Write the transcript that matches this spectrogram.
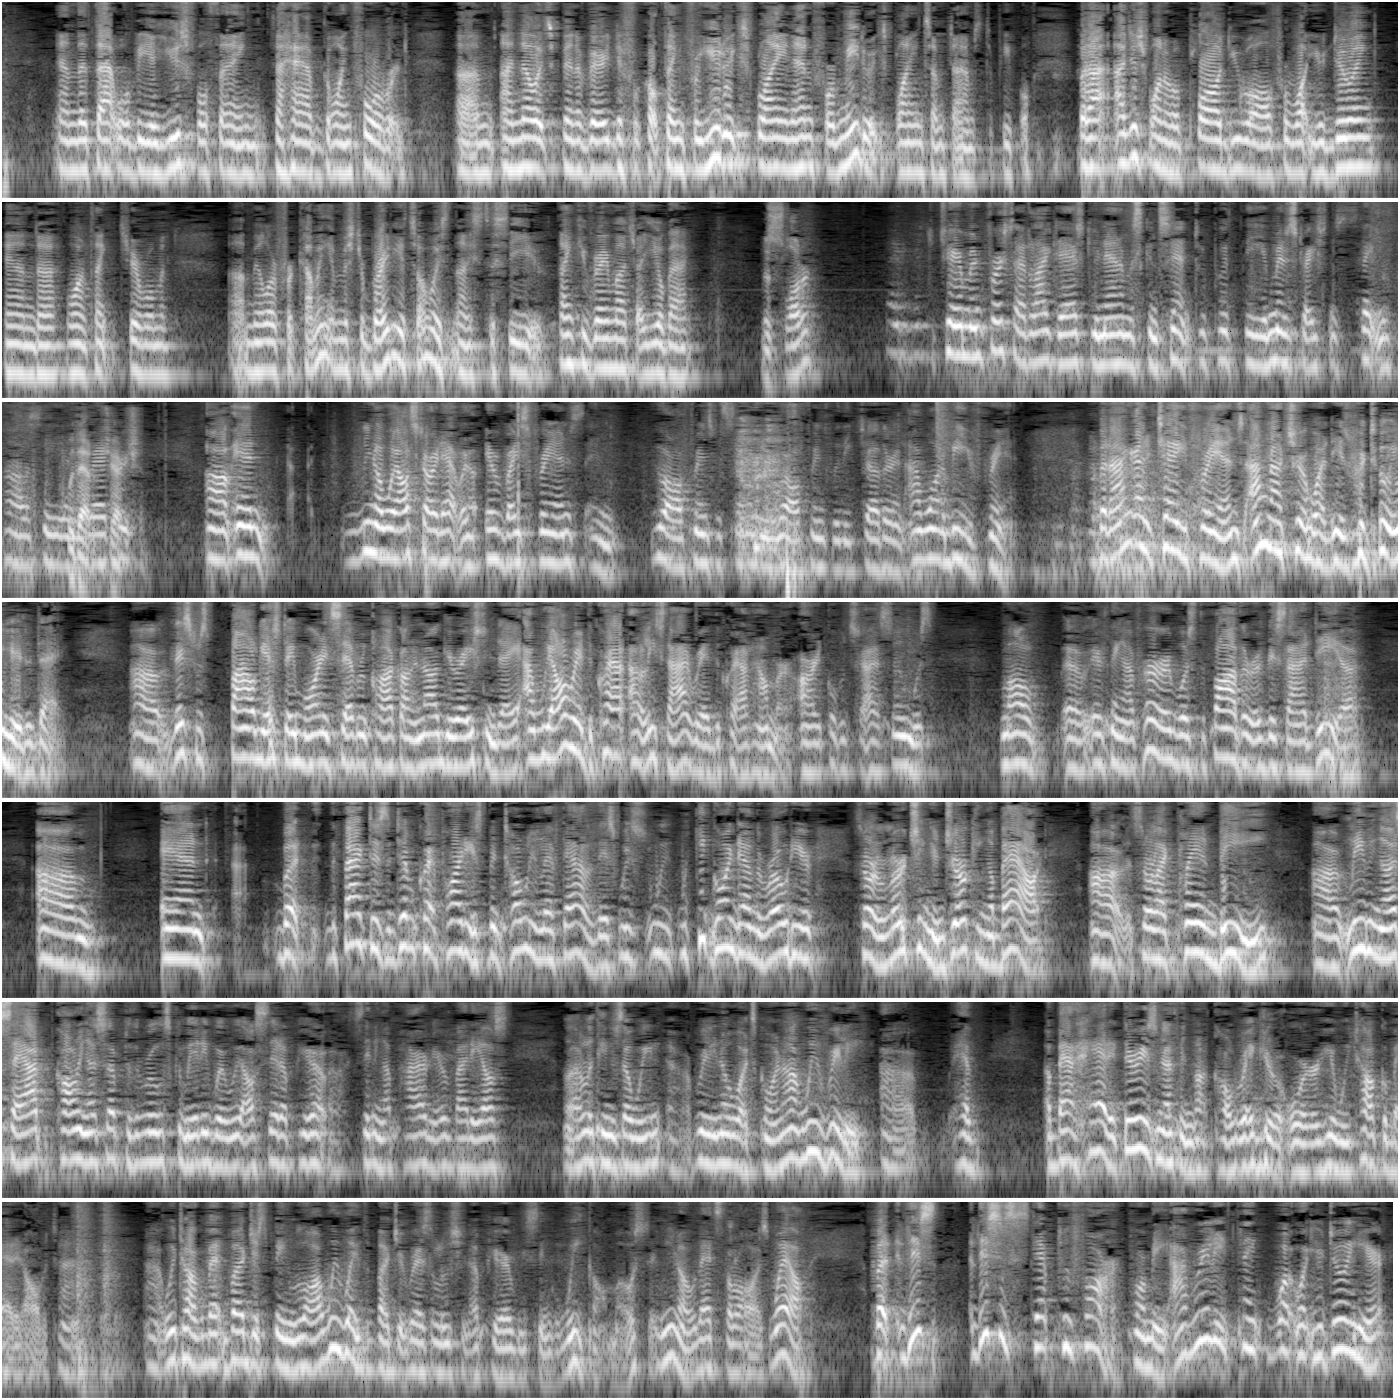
and that that will be a useful thing to have going forward. Um, I know it's been a very difficult thing for you to explain and for me to explain sometimes to people, but I, I just want to applaud you all for what you're doing, and uh, I want to thank Chairwoman uh, Miller for coming, and Mr. Brady, it's always nice to see you. Thank you very much. I yield back. Mrs. Slaughter? Mr. Chairman. First, I'd like to ask unanimous consent to put the administration's statement of policy in the Without record. objection. Um, And, you know, we all started out with everybody's friends, and you're all friends with Sandy, and we're all friends with each other, and I want to be your friend. But I got to tell you, friends, I'm not sure what it is we're doing here today. Uh, This was filed yesterday morning at 7 o'clock on Inauguration Day. I- We all read the Kraut, at least I read the Krauthammer article, which I assume was, from all, uh, everything I've heard, was the father of this idea. Um, And, but the fact is, the Democrat Party has been totally left out of this. We, we, we keep going down the road here, sort of lurching and jerking about, uh, sort of like Plan B, uh, leaving us out, calling us up to the Rules Committee where we all sit up here, uh, sitting up higher than everybody else uh, looking as though we uh, really know what's going on. We really have about had it. There is nothing called regular order here. We talk about it all the time. Uh, we talk about budgets being law. We waive the budget resolution up here every single week almost, and you know that's the law as well. But this this is a step too far for me. I really think what what you're doing here,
